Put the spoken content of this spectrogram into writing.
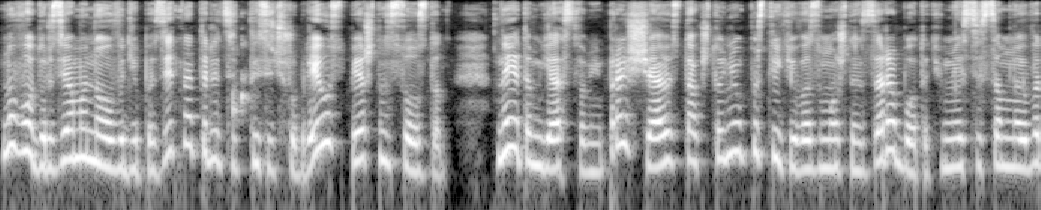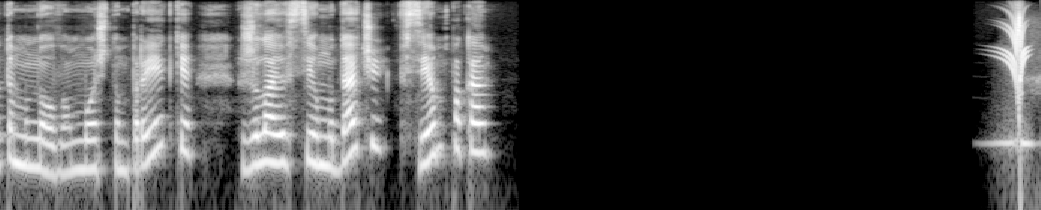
Ну вот, друзья, мой новый депозит на 30 тысяч рублей успешно создан. На этом я с вами прощаюсь, так что не упустите возможность заработать вместе со мной в этом новом мощном проекте. Желаю всем удачи, всем пока! Thank you.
